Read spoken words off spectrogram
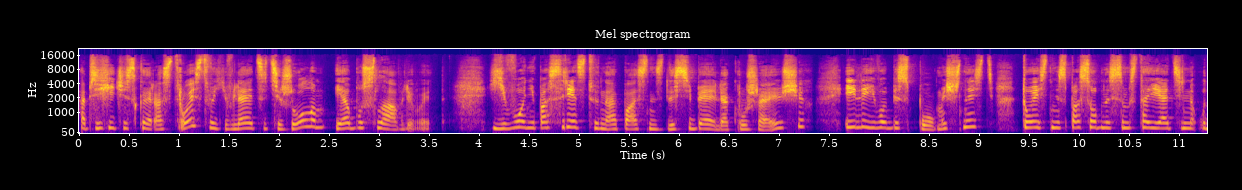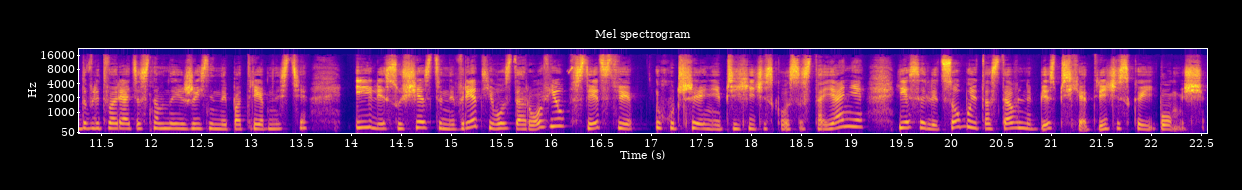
а психическое расстройство является тяжелым и обуславливает его непосредственная опасность для себя или окружающих, или его беспомощность, то есть неспособность самостоятельно удовлетворять основные жизненные потребности или существенный вред его здоровью вследствие ухудшения психического состояния, если лицо будет оставлено без психиатрической помощи.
